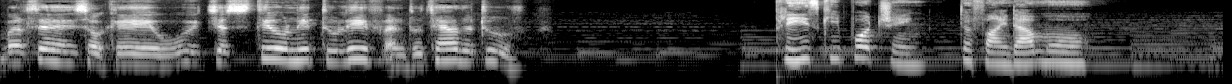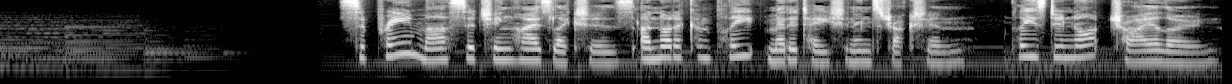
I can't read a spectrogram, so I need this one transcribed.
But uh, it's okay. We just still need to live and to tell the truth. Please keep watching to find out more. Supreme Master Ching Hai's lectures are not a complete meditation instruction. Please do not try alone.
